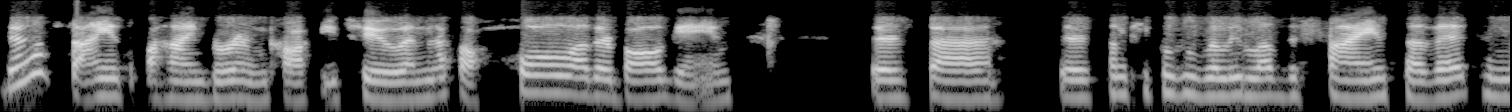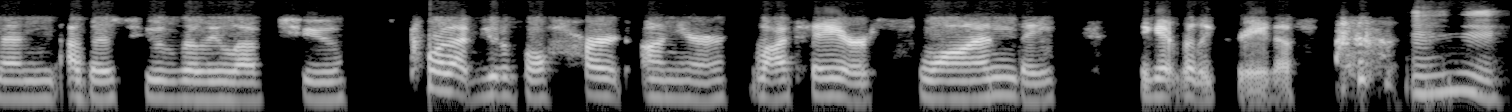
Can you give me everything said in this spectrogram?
there's a science behind brewing coffee too, and that's a whole other ball game. There's uh, there's some people who really love the science of it, and then others who really love to pour that beautiful heart on your latte or swan. They they get really creative. mm-hmm.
